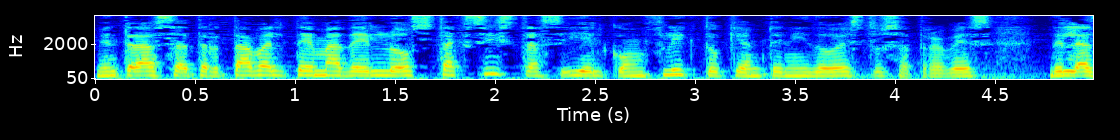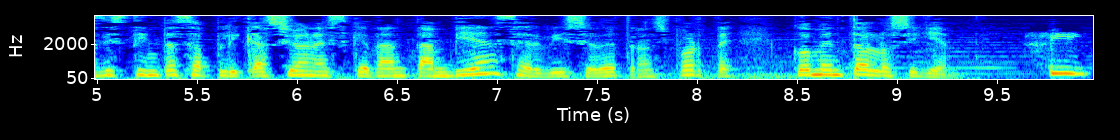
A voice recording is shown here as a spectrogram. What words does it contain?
mientras trataba el tema de los taxistas y el conflicto que han tenido estos a través de las distintas aplicaciones que dan también servicio de transporte, comentó lo siguiente. sí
